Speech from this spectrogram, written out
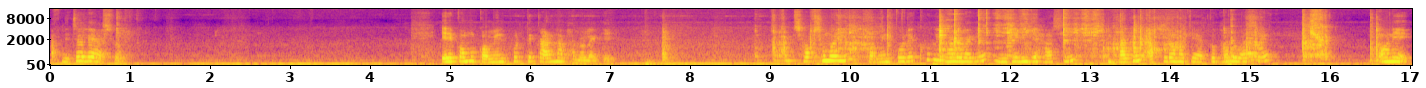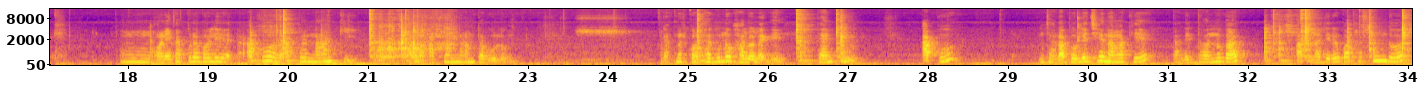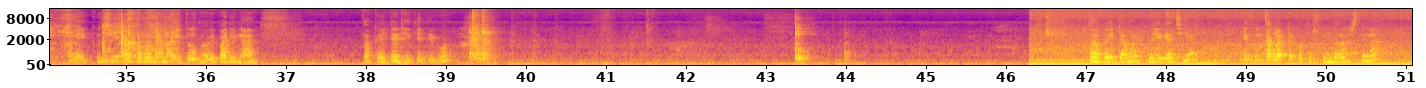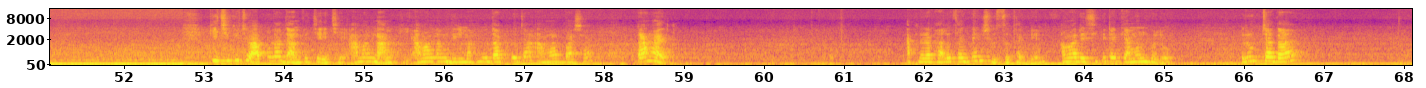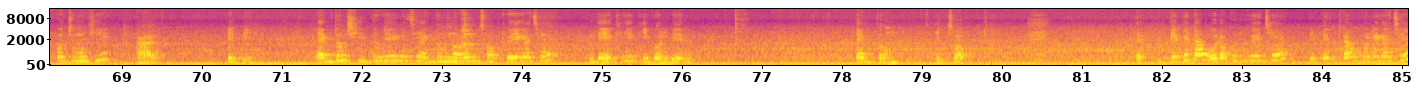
আপনি চলে আসুন। এরকম কমেন্ট পড়তে কার না ভালো লাগে? সবসময়ই কমেন্ট পড়ে খুবই ভালো লাগে, নিজে নিজে হাসি। ভাবি, আপুর আমাকে এত ভালোবাসে। অনেক। অনেক আপুরা বলে, আপু, আপনার নাম কি? আপনার নামটা বলুন। আপনার কথাগুলো ভালো লাগে। থ্যাংক ইউ আপু, যারা বলেছেন আমাকে, তাদের ধন্যবাদ। আপনাদেরও কথা সুন্দর, অনেক গুছিয়ে কথা বলেন আমি তো ওভাবে পারি না। তাকে এটা ঢেকে দিব। তরকারিটা আমার হয়ে গেছে। দেখুন, কালারটা কত সুন্দর আসছে না? কিছু কিছু আপুরা জানতে চেয়েছে, আমার নাম কি? আমার নাম দিল মাহমুদ আফরোজা, আমার বাসা টাঙ্গাইল। আপনারা ভালো থাকবেন, সুস্থ থাকবেন। আমার রেসিপিটা কেমন হলো? রূপচাঁদা, কচুমুখী আর পেঁপে। একদম সিদ্ধ হয়ে গেছে, একদম নরম সফট হয়ে গেছে। দেখে কি বলবেন? একদম এই সফট পেঁপেটাও ওরকম হয়েছে, পেঁপেটাও গলে গেছে।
